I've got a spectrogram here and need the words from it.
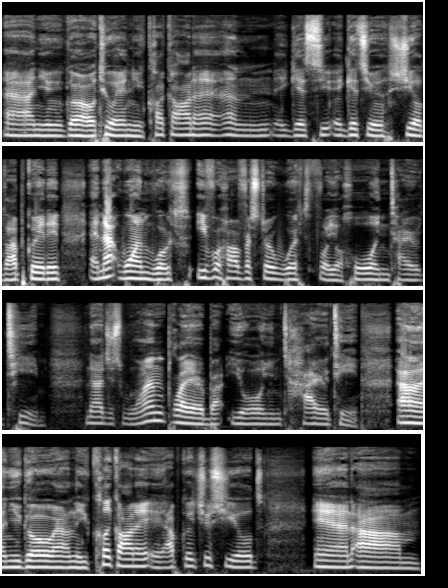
and you go to it and you click on it, and it gets you it gets your shield upgraded. And that one works. Evo Harvester works for your whole entire team, not just one player, but your entire team. And you go around, you click on it, it upgrades your shields, and um.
